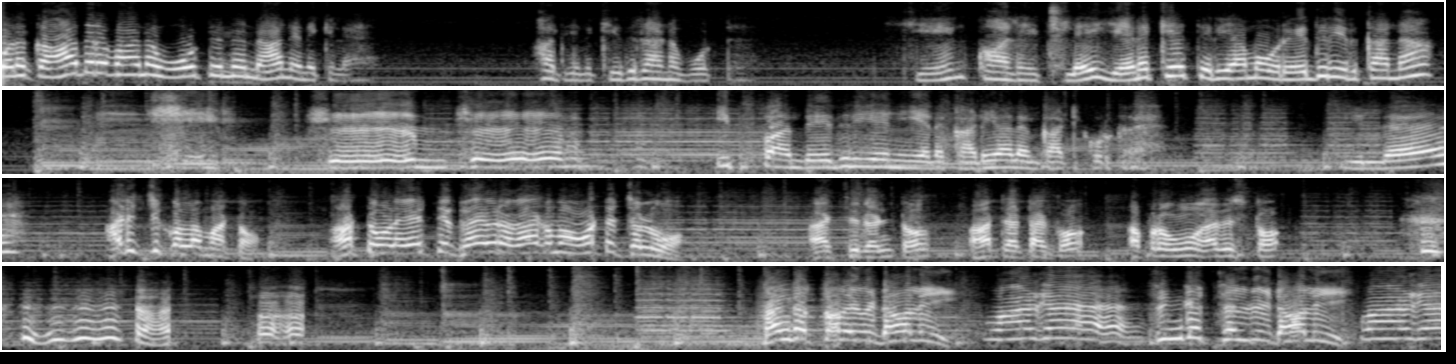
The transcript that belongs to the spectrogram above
உனக்கு ஆதரவான ஓட்டுன்னு நான் நினைக்கல. அது எனக்கு எதிரான ஓட்டு. என் காலேஜ்ல எனக்கே தெரியாம ஒரு எதிரி இருக்கானா. ஷேம் ஷேம் இப்ப அந்த எதிரியை நீ எனக்கு அடையாளம் காட்டி கொடுக்கற. இல்ல? அடிச்சு கொள்ள மாட்டோம். ஆட்டோல ஏத்தி டிரைவரை வேகமா ஓட்ட சொல்லுவோம். ஆக்சிடென்ட்டோ ஹார்ட் அட்டாக்கோ அப்புறம் அதிர்ஷ்டம் தங்க தலைவி டாலி. வாழ்க. சிங்கச்செல்வி டாலி. வாழ்க.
